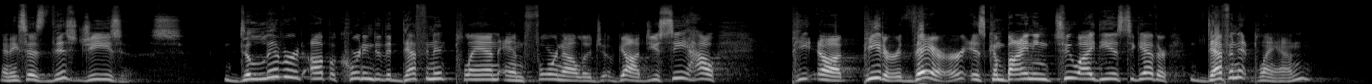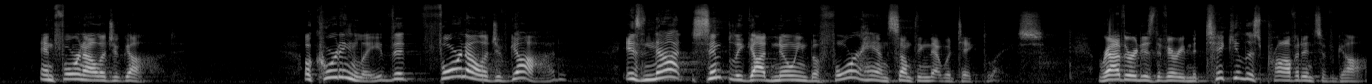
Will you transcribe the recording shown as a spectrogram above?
And he says, This Jesus delivered up according to the definite plan and foreknowledge of God. Do you see how Uh, Peter there is combining two ideas together definite plan and foreknowledge of God. Accordingly, the foreknowledge of God is not simply God knowing beforehand something that would take place. Rather, it is the very meticulous providence of God.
